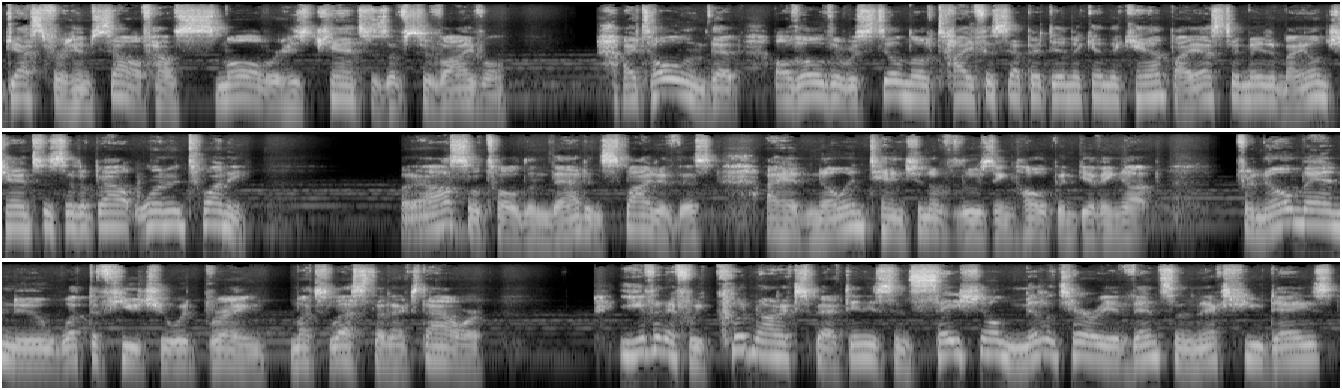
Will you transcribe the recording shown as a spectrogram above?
guess for himself how small were his chances of survival. I told him that although there was still no typhus epidemic in the camp, I estimated my own chances at about 1 in 20. But I also told him that, in spite of this, I had no intention of losing hope and giving up, for no man knew what the future would bring, much less the next hour. Even if we could not expect any sensational military events in the next few days,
